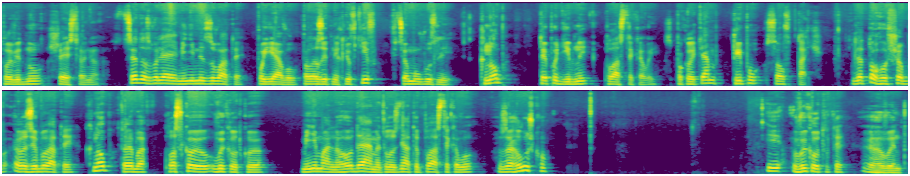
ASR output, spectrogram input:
провідну шестерню. Це дозволяє мінімізувати появу паразитних люфтів в цьому вузлі. Кноп Т-подібний пластиковий з покриттям типу Soft Touch. Для того, щоб розібрати кноп, треба плоскою викруткою мінімального діаметру зняти пластикову заглушку і викрутити гвинт.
